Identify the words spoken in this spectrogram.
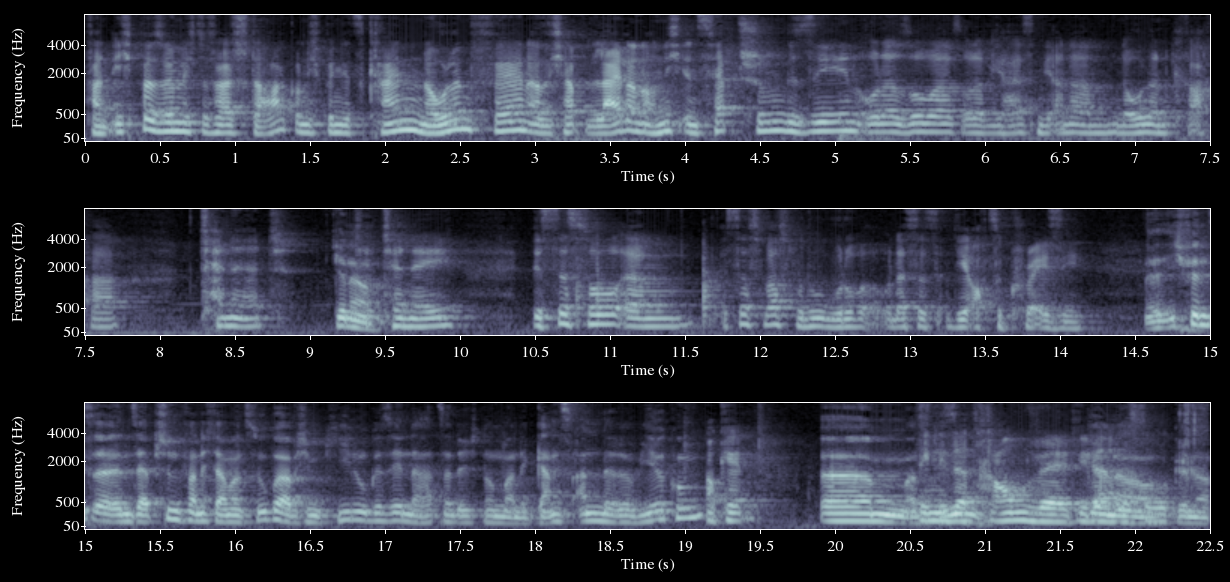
fand ich persönlich total stark und ich bin jetzt kein Nolan-Fan. Also ich habe leider noch nicht Inception gesehen oder sowas oder wie heißen die anderen Nolan-Kracher? Tenet. Genau. Tenet. Ist das so, ähm, ist das was, wo du, wo du, oder ist das dir auch zu crazy? Ich finde äh, Inception fand ich damals super, habe ich im Kino gesehen, da hat es natürlich nochmal eine ganz andere Wirkung. Okay, Ähm, also wegen dieser Traumwelt, wie da alles Genau, so genau.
